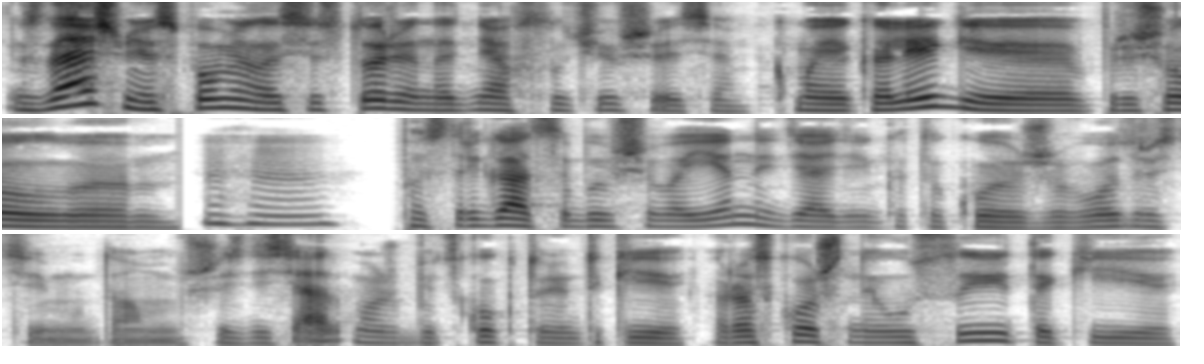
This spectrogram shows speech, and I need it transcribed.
Знаешь, мне вспомнилась история на днях случившаяся. К моей коллеге пришел Угу. Постригаться бывший военный дяденька такой же в возрасте, ему там 60, может быть, сколько-то у него такие роскошные усы, такие,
